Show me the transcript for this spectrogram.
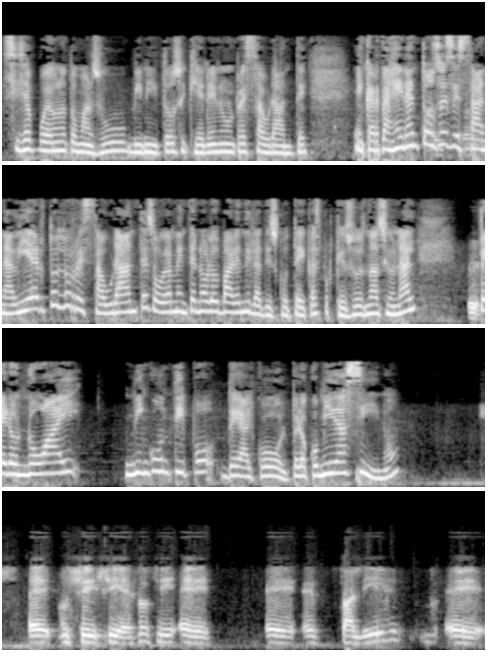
sí se puede uno tomar su vinito si quiere en un restaurante. En Cartagena entonces están abiertos los restaurantes, obviamente no los bares ni las discotecas, porque eso es nacional, pero no hay ningún tipo de alcohol, pero comida sí, ¿no? Eh, sí, sí, eso sí. Eh, eh, salir eh,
